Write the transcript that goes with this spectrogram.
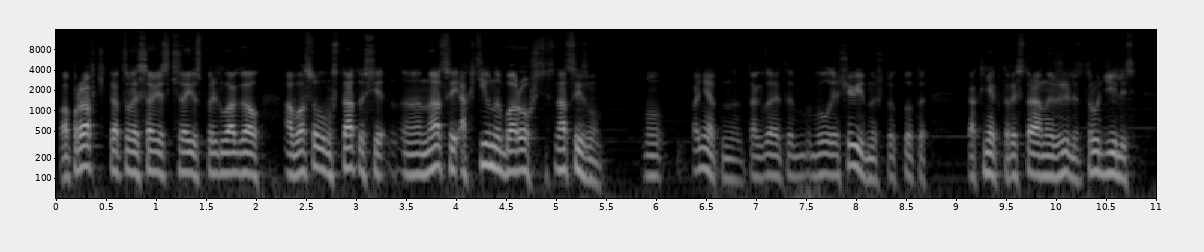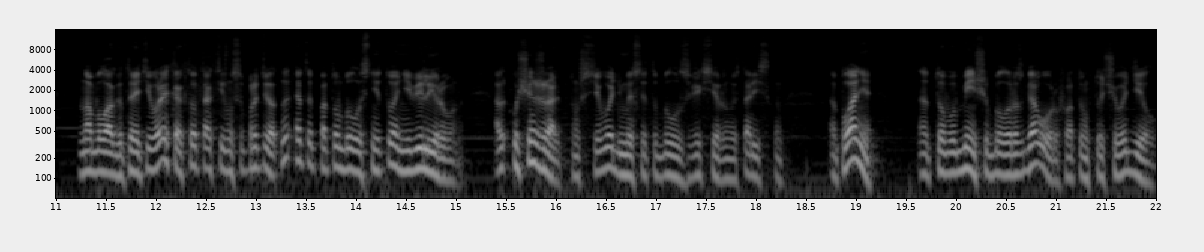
поправки, которые Советский Союз предлагал, об особом статусе наций, активно боровшихся с нацизмом. Ну, понятно, тогда это было очевидно, что кто-то, как некоторые страны жили, трудились на благо Третьего Рейха, а кто-то активно сопротивлялся. Но ну, это потом было снято, нивелировано. А очень жаль, потому что сегодня, если это было зафиксировано в историческом э, плане, э, то бы меньше было разговоров о том, кто чего делал.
